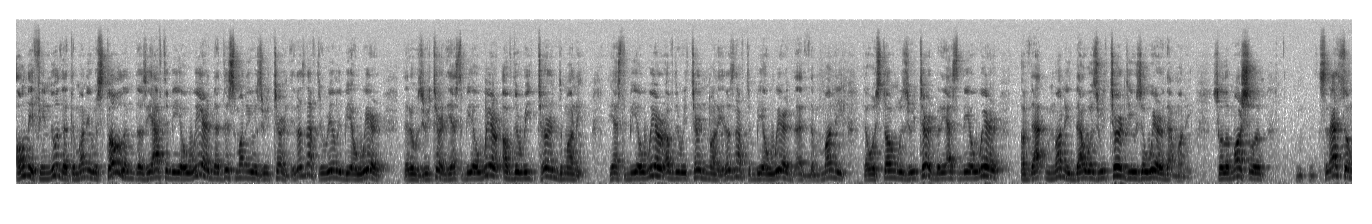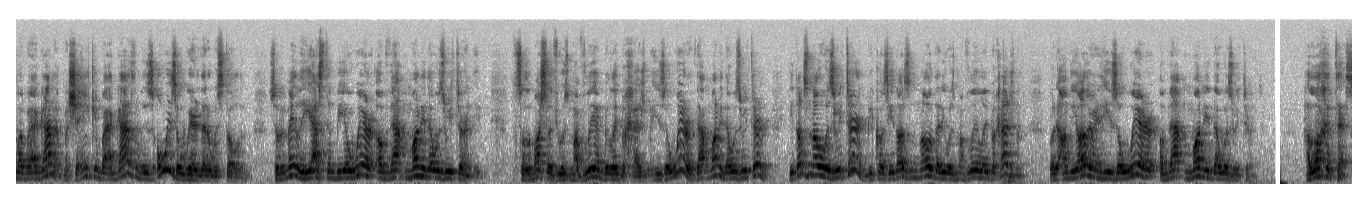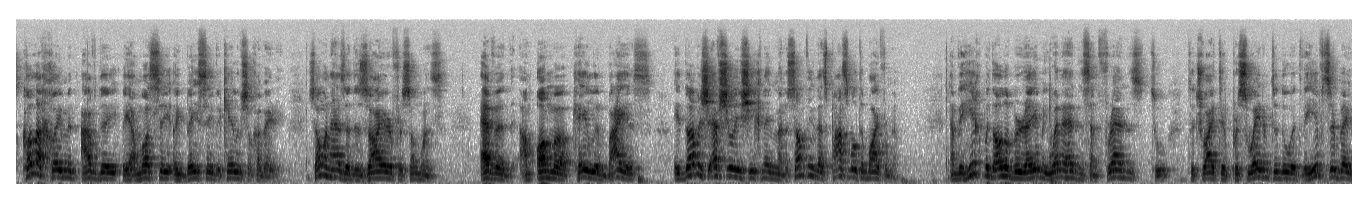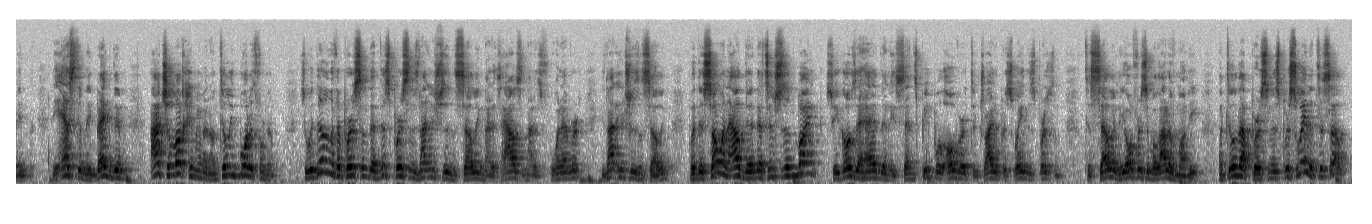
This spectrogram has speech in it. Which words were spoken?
Only if he knew that the money was stolen does he have to be aware that this money was returned. He doesn't have to really be aware that it was returned. He has to be aware of the returned money. He has to be aware of the returned money. He doesn't have to be aware that the money that was stolen was returned, but he has to be aware of that money that was returned. He was aware of that money. So the marshal, so that's talking about by Aganav. Masha'inkin by Agazim is always aware that it was stolen. So mainly he has to be aware of that money that was returned. So the marshal, if he was mavliya b'lei he's aware of that money that was returned. He doesn't know it was returned because he doesn't know that he was mavliya b'cheshma. But on the other hand, he's aware of that money that was returned. Halacha test. Kol oibesei v'kelev shel Someone has a desire for someone's Eved, Amma, Kalim, Bias, a Davish Efshali Shichne something that's possible to buy from him. And Vihich Bedola Bereim, he went ahead and sent friends to, to try to persuade him to do it. Vihif Bein, he asked him, he begged him, until he bought it from him. So we're dealing with a person that this person is not interested in selling, not his house, not his whatever. He's not interested in selling. But there's someone out there that's interested in buying. So he goes ahead and he sends people over to try to persuade this person to sell and he offers him a lot of money until that person is persuaded to sell.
